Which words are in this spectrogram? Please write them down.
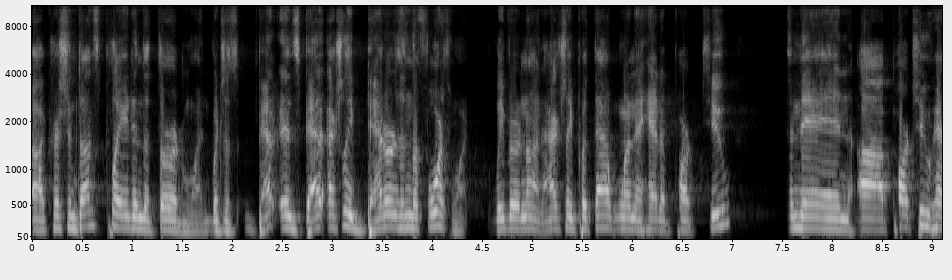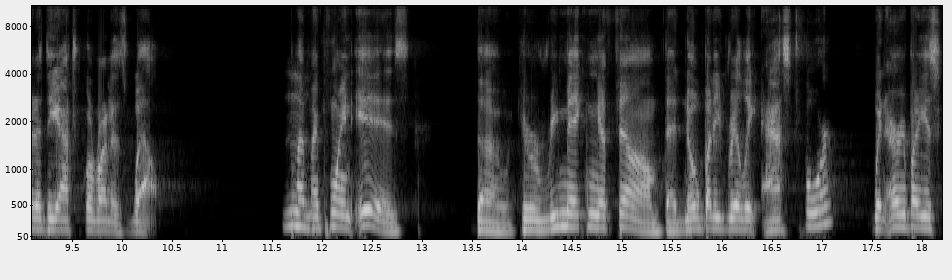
Uh, Kirsten Dunst played in the third one, which is better. It's be- actually better than the fourth one. Believe it or not, I actually put that one ahead of part two and then uh, part two had a theatrical run as well. Mm. But my point is, though, you're remaking a film that nobody really asked for when everybody is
